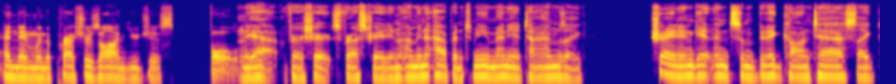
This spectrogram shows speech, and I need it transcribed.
and then when the pressure's on you just fold. Yeah, for sure. It's frustrating. I mean, it happened to me many a times, like training, getting in some big contests, like,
